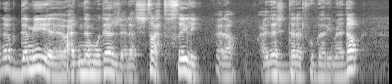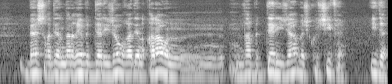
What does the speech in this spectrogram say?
هنا قدامي واحد النموذج على شرح تفصيلي على علاش دار هاد الفوكاري هذا باش غادي نهضر غير بالدارجة وغادي نقرأ ونهضر بالدارجة باش كلشي يفهم. اذا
